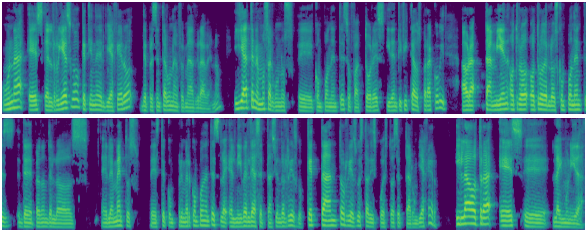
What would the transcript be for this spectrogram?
Una es el riesgo que tiene el viajero de presentar una enfermedad grave. Y ya tenemos algunos eh, componentes o factores identificados para COVID. Ahora, también otro, otro de los componentes, de, perdón, de los elementos de este primer componente es el nivel de aceptación del riesgo. ¿Qué tanto riesgo está dispuesto a aceptar un viajero? Y la otra es eh, la inmunidad.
